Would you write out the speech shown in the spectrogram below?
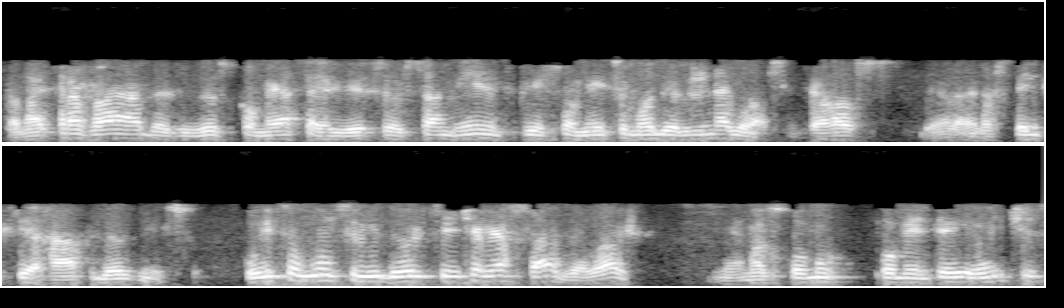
está mais travada, às vezes começa a ver esse orçamento, principalmente o modelo de negócio. Então, elas, elas têm que ser rápidas nisso. Com isso, alguns servidores se sentem ameaçados, é lógico. Né? Mas, como comentei antes,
